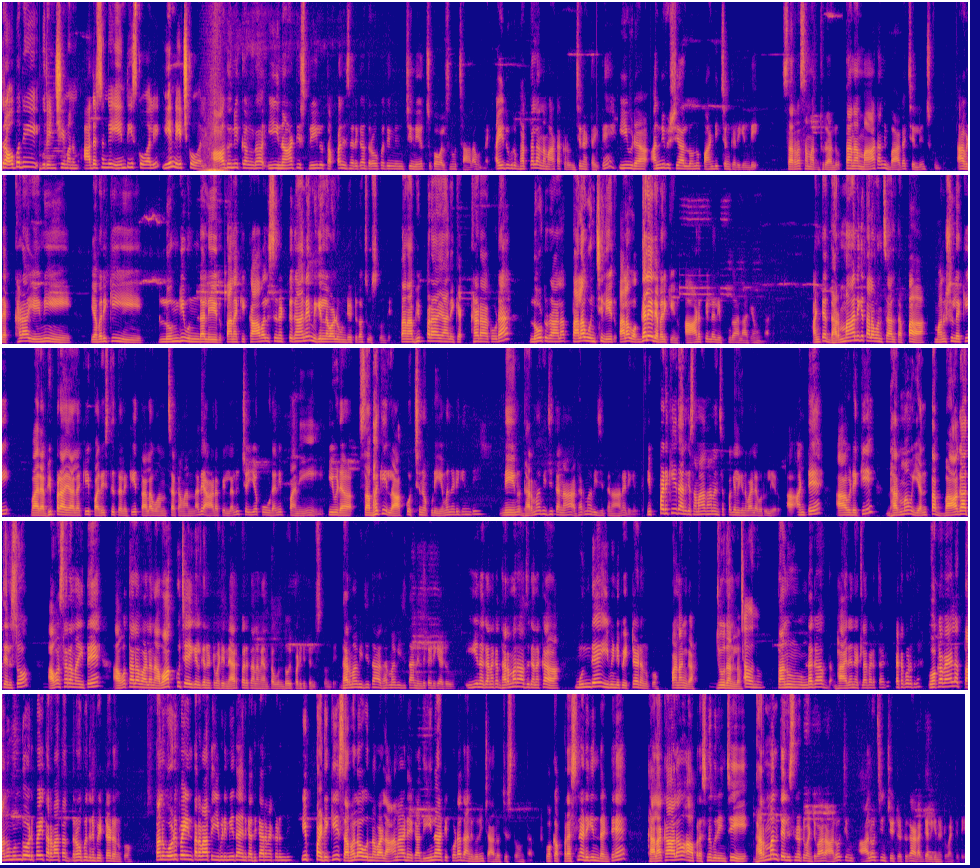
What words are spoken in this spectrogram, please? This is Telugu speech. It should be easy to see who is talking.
Speaker 1: ద్రౌపది గురించి మనం ఆదర్శంగా ఏం తీసుకోవాలి ఏం నేర్చుకోవాలి?
Speaker 2: ఆధునికంగా ఈనాటి స్త్రీలు తప్పనిసరిగా ద్రౌపది నుంచి నేర్చుకోవాల్సినవి చాలా ఉన్నాయి. ఐదుగురు భర్తలు అన్నమాట అక్కడ ఉంచినట్టయితే ఈవిడ అన్ని విషయాల్లోనూ పాండిత్యం కలిగింది. సర్వసమర్థురాలు. తన మాటని బాగా చెల్లించుకుంది. ఆవిడ ఎక్కడా ఏమీ ఎవరికీ లొంగి ఉండలేదు. తనకి కావలసినట్టుగానే మిగిలిన వాళ్ళు ఉండేట్టుగా చూసుకుంది. తన అభిప్రాయానికి ఎక్కడా కూడా లోటు రాల తల ఉంచి లేదు. తల ఒగ్గలేదు ఎవరికీను. ఆడపిల్లలు ఎప్పుడు అలాగే ఉండాలి. అంటే ధర్మానికి తల వంచాలి తప్ప మనుషులకి వారి అభిప్రాయాలకి పరిస్థితులకి తల వంచటం అన్నది ఆడపిల్లలు చెయ్యకూడని పని. ఈవిడ సభకి లాక్కొచ్చినప్పుడు ఏమని అడిగింది? నేను ధర్మ విజితనా అధర్మ విజితనా అని అడిగింది. ఇప్పటికీ దానికి సమాధానం చెప్పగలిగిన వాళ్ళు ఎవరూ లేరు అంటే ఆవిడకి ధర్మం ఎంత బాగా తెలుసో అవసరమైతే అవతల వాళ్ళని అవాక్కు చేయగలిగినటువంటి నేర్పరితనం ఎంత ఉందో ఇప్పటికీ తెలుస్తుంది. ధర్మ విజిత అధర్మ విజిత అని ఎందుకు అడిగాడు? ఈయన గనక ధర్మరాజు గనక ముందే ఈవిడ్ని పెట్టాడు అనుకో పణంగా జూదంలో.
Speaker 1: అవును.
Speaker 2: తను ఉండగా భార్యను ఎట్లా పెడతాడు? పెట్టకూడదుగా? ఒకవేళ తను ముందు ఓడిపోయి తర్వాత ద్రౌపదిని పెట్టాడు అనుకో తను ఓడిపోయిన తర్వాత ఈవిడి మీద ఆయనకి అధికారం ఎక్కడుంది? ఇప్పటికీ సభలో ఉన్న వాళ్ళు ఆనాడే కాదు ఈనాటికి కూడా దాని గురించి ఆలోచిస్తూ ఉంటారు. ఒక ప్రశ్న అడిగిందంటే కలకాలం ఆ ప్రశ్న గురించి ధర్మం తెలిసినటువంటి వారు ఆలోచి ఆలోచించేటట్టుగా అడగగలిగినటువంటిది.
